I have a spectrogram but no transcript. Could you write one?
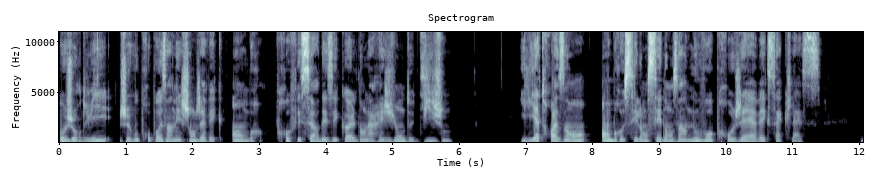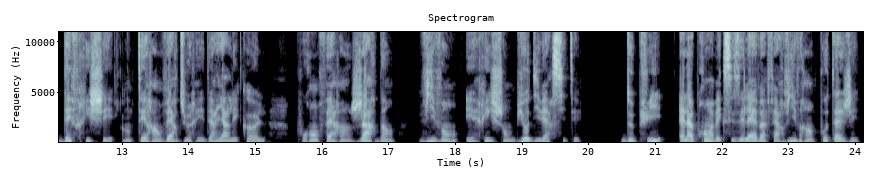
Aujourd'hui, je vous propose un échange avec Ambre, professeur des écoles dans la région de Dijon. Il y a trois ans, Ambre s'est lancée dans un nouveau projet avec sa classe. Défricher un terrain verduré derrière l'école pour en faire un jardin vivant et riche en biodiversité. Depuis, elle apprend avec ses élèves à faire vivre un potager,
